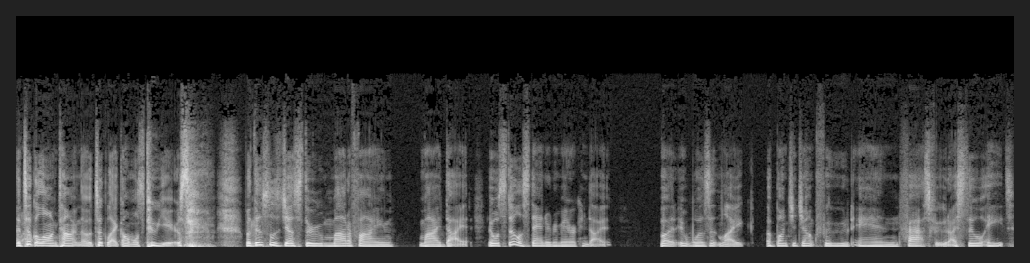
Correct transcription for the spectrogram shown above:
It took a long time though. It took like almost two years. but mm. this was just through modifying my diet. It was still a standard American diet, but it wasn't like a bunch of junk food and fast food. I still ate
